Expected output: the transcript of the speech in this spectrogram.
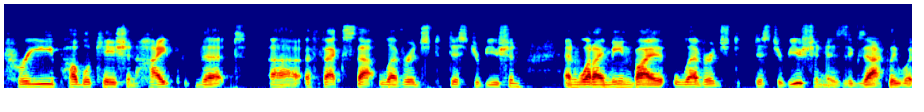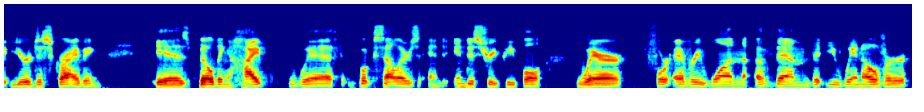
pre publication hype that uh, affects that leveraged distribution. And what I mean by leveraged distribution is exactly what you're describing is building hype with booksellers and industry people where for every one of them that you win over,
